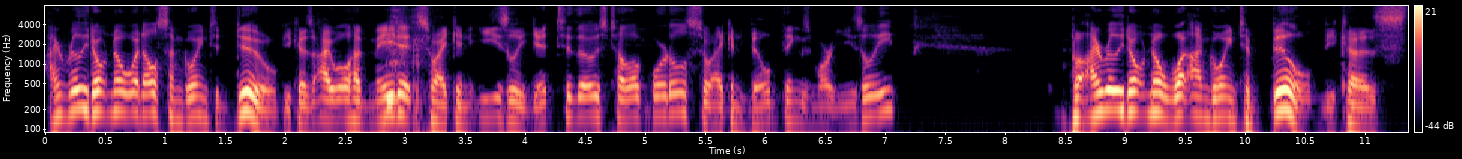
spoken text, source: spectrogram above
I really don't know what else I'm going to do because I will have made it so I can easily get to those teleportals so I can build things more easily. But I really don't know what I'm going to build because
